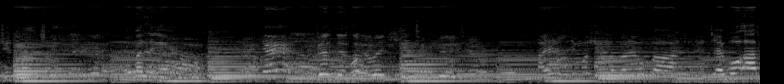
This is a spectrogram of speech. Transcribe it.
जिन्ना बल्लेगा फिर तो लवेज फिर आया इमोशनल chạy bộ áp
